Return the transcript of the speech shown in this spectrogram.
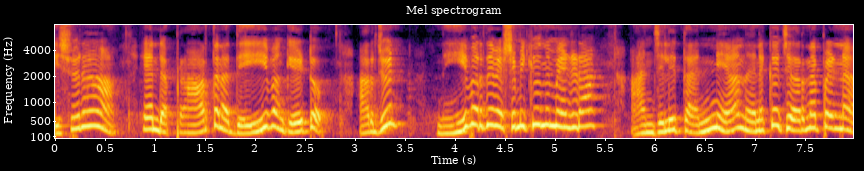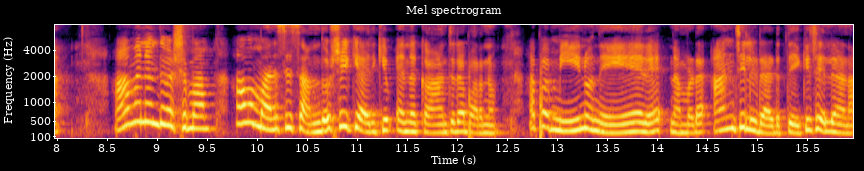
ഈശ്വര എന്റെ പ്രാർത്ഥന ദൈവം കേട്ടു. അർജുൻ നീ വെറുതെ വിഷമിക്കൊന്നും വേണ്ടടാ. അഞ്ജലി തന്നെയാ നിനക്ക് ചേർന്ന പെണ്ണ്. അവനെന്ത് വിഷമം? അവൻ മനസ്സിൽ സന്തോഷിക്കായിരിക്കും എന്ന് കാഞ്ചന പറഞ്ഞു. അപ്പം മീനു നേരെ നമ്മുടെ അഞ്ജലിയുടെ അടുത്തേക്ക് ചെല്ലുകയാണ്.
